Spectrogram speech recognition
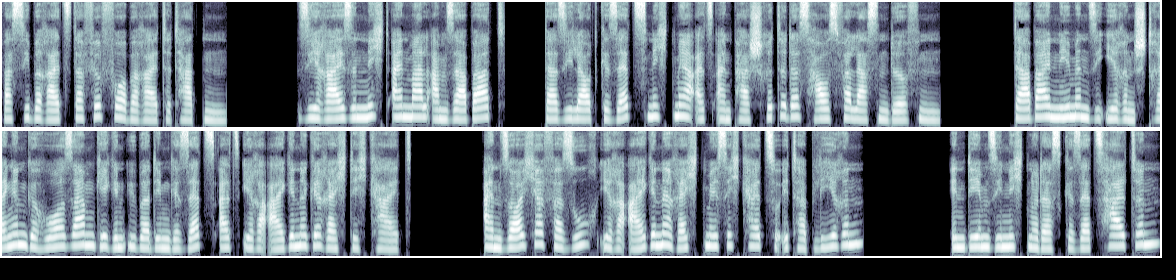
was sie bereits dafür vorbereitet hatten. Sie reisen nicht einmal am Sabbat, da sie laut Gesetz nicht mehr als ein paar Schritte das Haus verlassen dürfen. Dabei nehmen sie ihren strengen Gehorsam gegenüber dem Gesetz als ihre eigene Gerechtigkeit. Ein solcher Versuch, ihre eigene Rechtmäßigkeit zu etablieren, indem sie nicht nur das Gesetz halten,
